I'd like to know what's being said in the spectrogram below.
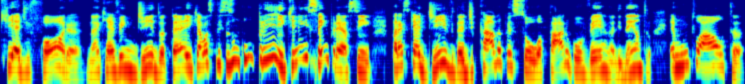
que é de fora, né, que é vendido até e que elas precisam cumprir, que nem sempre é assim. Parece que a dívida de cada pessoa para o governo ali dentro é muito alta,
